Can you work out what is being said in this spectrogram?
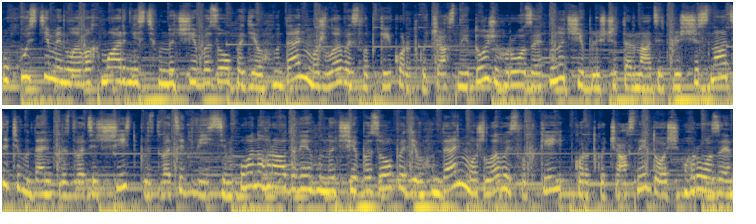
У хусті мінлива хмарність. Вночі без опадів. Вдень можливий слабкий короткочасний дощ, грози. Вночі плюс 14, плюс 16, вдень плюс 26, плюс 28. У Виноградові вночі без опадів. Вдень можливий слабкий короткочасний дощ, грози.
